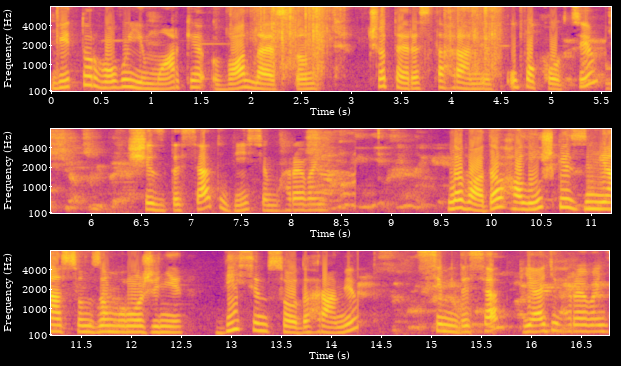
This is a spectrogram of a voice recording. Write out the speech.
від торгової марки Валесто 400 грамів в упаковці 68 гривень. Левада галушки з м'ясом заморожені 800 грамів 75 гривень.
